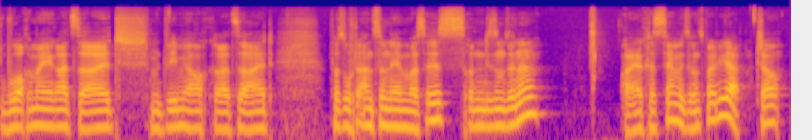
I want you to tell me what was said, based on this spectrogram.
wo auch immer ihr gerade seid, mit wem ihr auch gerade seid. Versucht anzunehmen, was ist. Und in diesem Sinne, euer Christian, wir sehen uns bald wieder. Ciao.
